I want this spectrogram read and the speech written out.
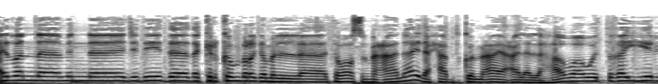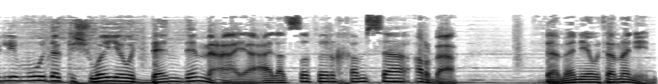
أيضا من جديد أذكركم برقم التواصل معنا إذا حاب تكون معايا على الهواء وتغير لي مودك شوية وتدندن معايا على الصفر خمسة أربعة ثمانية وثمانين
